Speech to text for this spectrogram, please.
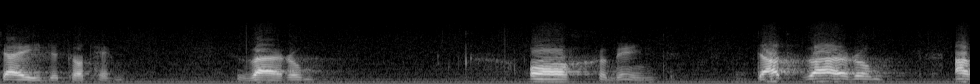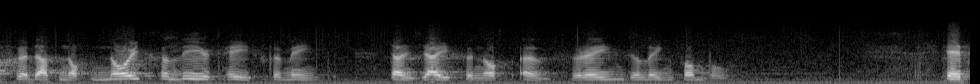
zeiden tot hem. Waarom? O gemeente, dat waarom, als ge dat nog nooit geleerd heeft gemeente, dan zijt ge nog een vreemdeling van boven. Het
